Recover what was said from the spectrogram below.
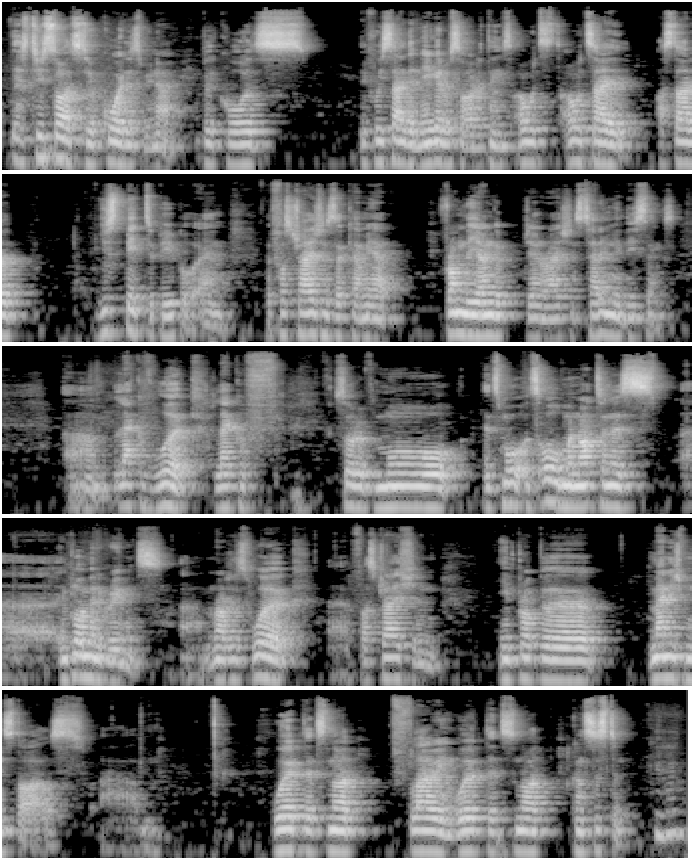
There's two sides to a coin, as we know, because if we say the negative side of things, I would I would say I started you speak to people and the frustrations that come out from the younger generations telling you these things. Um, lack of work, lack of sort of more, it's more, it's all monotonous uh, employment agreements, uh, monotonous work, uh, frustration, improper management styles, um, work that's not flowing, work that's not consistent. Mm-hmm.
